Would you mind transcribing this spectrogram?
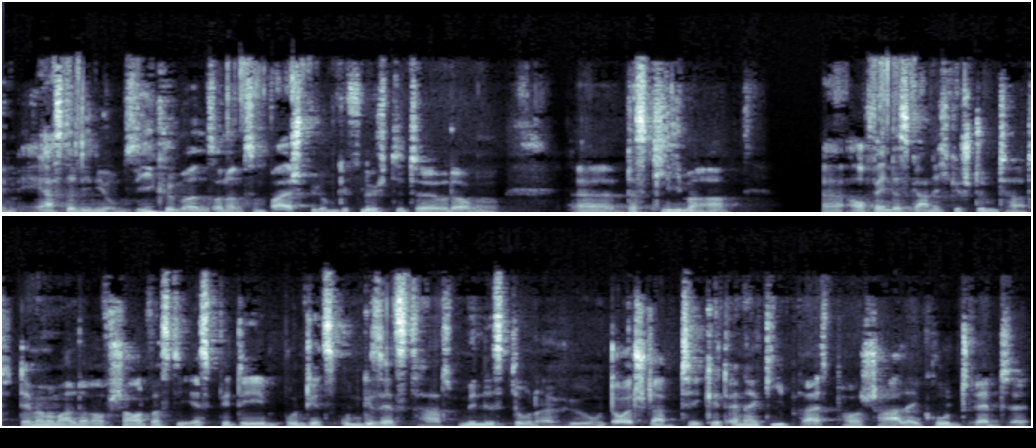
in erster Linie um sie kümmern, sondern zum Beispiel um Geflüchtete oder um äh, das Klima, äh, auch wenn das gar nicht gestimmt hat. Denn wenn man mal darauf schaut, was die SPD im Bund jetzt umgesetzt hat, Mindestlohnerhöhung, Deutschlandticket, Energiepreispauschale, Grundrente,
